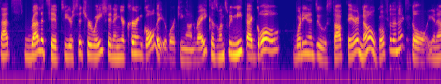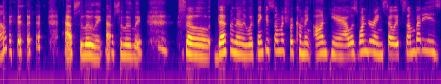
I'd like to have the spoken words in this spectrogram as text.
that's relative to your situation and your current goal that you're working on right? Because once we meet that goal what are you gonna do? Stop there? No go for the next goal you know? Absolutely absolutely. So definitely well thank you so much for coming on here. I was wondering so if somebody's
